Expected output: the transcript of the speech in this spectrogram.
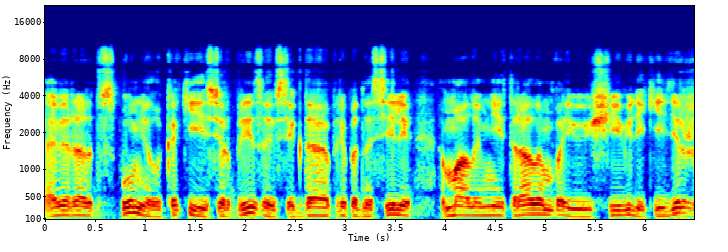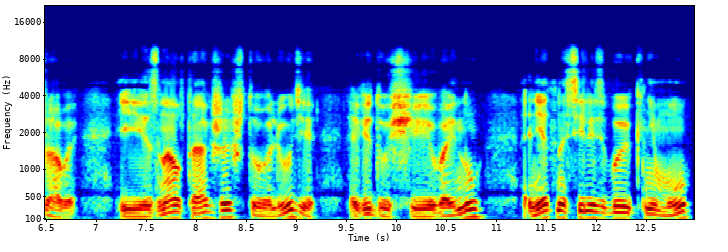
Аверард вспомнил, какие сюрпризы всегда преподносили малым нейтралам воюющие великие державы, и знал также, что люди, ведущие войну, не относились бы к нему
